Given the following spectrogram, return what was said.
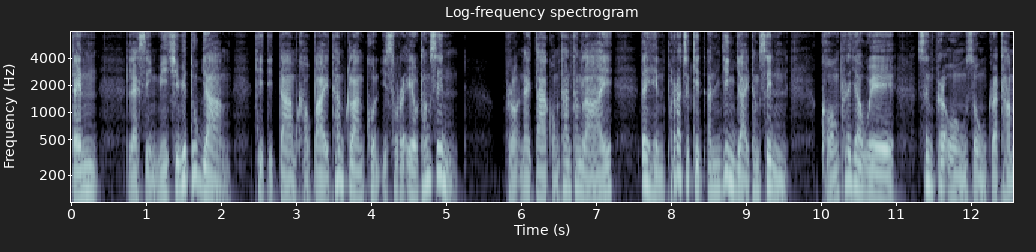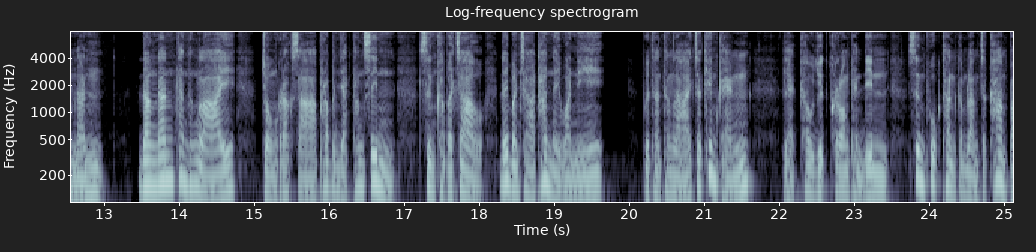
เต็นท์และสิ่งมีชีวิตทุกอย่างที่ติดตามเขาไปท่ามกลางคนอิสราเอลทั้งสิ้น เพราะในตาของท่านทั้งหลายได้เห็นพระราชกิจอันยิ่งใหญ่ทั้งสิ้นของพระยาเว ซึ่งพระองค์ทรงกระทำนั้น ดังนั้นท่านทั้งหลายจงรักษาพระบัญญัติทั้งสิ้น ซึ่งข้าพเจ้าได้บัญชาท่านในวันนี้ เพื่อท่านทั้งหลายจะเข้มแข็ง และเข้ายึดครองแผ่นดิน ซึ่งพวกท่านกำลังจะข้ามไป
